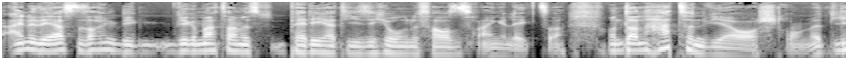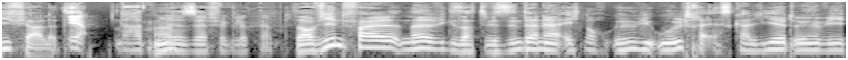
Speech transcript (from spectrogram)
eine der ersten Sachen, die wir gemacht haben, ist, Paddy hat die Sicherung des Hauses reingelegt. So. Und dann hatten wir auch Strom. Das lief ja alles. Ja, da hatten Ja. wir sehr viel Glück gehabt. So, auf jeden Fall, ne, wie gesagt, wir sind dann ja echt noch irgendwie ultra eskaliert, irgendwie,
